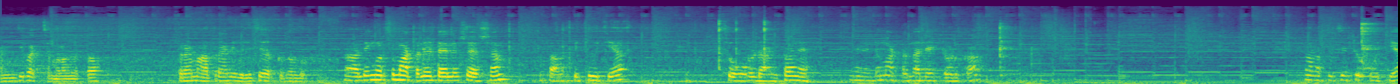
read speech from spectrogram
അഞ്ച് പച്ചമുളക് കേട്ടോ ഇത്രയും മാത്രമാണ് ഇതിൽ ചേർക്കുന്നുള്ളൂ. ആദ്യം കുറച്ച് മട്ടൺ ഇട്ടതിന് ശേഷം തിളപ്പിച്ച് ഊറ്റിയ ചോറിടാം കേട്ടോ ഞാൻ. വീണ്ടും മട്ടൺ തന്നെ ഇട്ട് കൊടുക്കാം. തിളപ്പിച്ചിട്ട് ഊറ്റിയ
